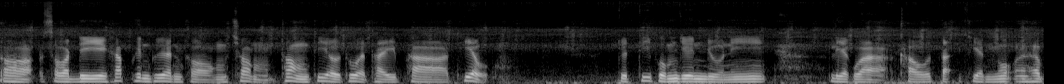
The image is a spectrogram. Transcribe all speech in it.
ก็สวัสดีครับเพื่อนๆของช่องท่องเที่ยวทั่วไทยพาเที่ยว จุดที่ผมยืนอยู่นี้ เรียกว่าเขาตะเคียนโงะนะครับ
